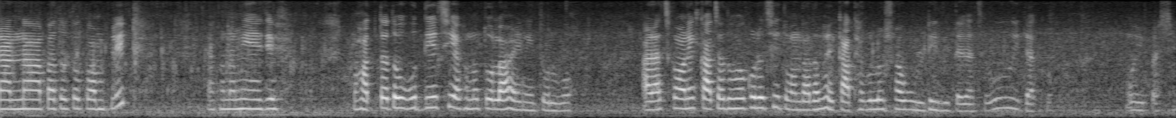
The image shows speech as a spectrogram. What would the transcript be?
রান্না আপাতত কমপ্লিট। এখন আমি এই যে ভাতটা তো উপর দিয়েছি এখনও তোলা হয়নি, তুলবো। আর আজকে অনেক কাঁচা ধোয়া করেছি, তোমার দাদাভাই কাঁথাগুলো সব উল্টে দিতে গেছে। ওই দেখো, ওই পাশে।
